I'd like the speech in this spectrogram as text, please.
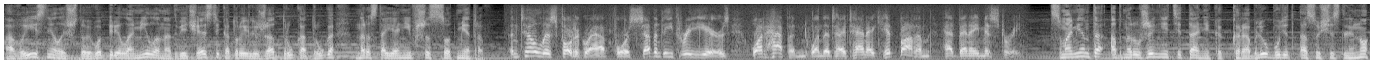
а выяснилось, что его переломило на две части, которые лежат друг от друга на расстоянии в 600 метров. Until this photograph, for 73 years, what happened when the Titanic hit bottom had been a mystery. С момента обнаружения «Титаника» к кораблю будет осуществлено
